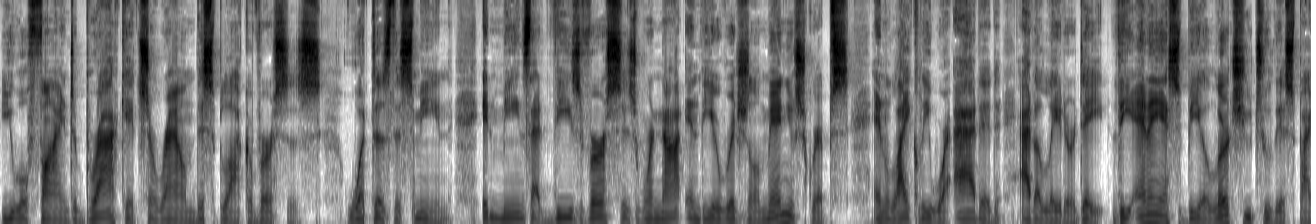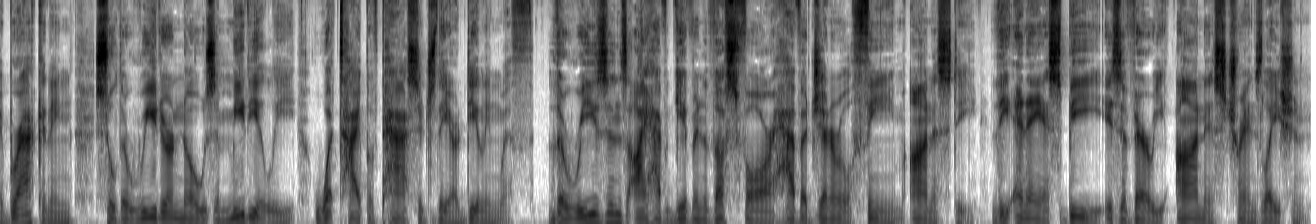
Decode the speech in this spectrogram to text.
you will find brackets around this block of verses. What does this mean? It means that these verses were not in the original manuscripts and likely were added at a later date. The NASB alerts you to this by bracketing so the reader knows immediately what type of passage they are dealing with. The reasons I have given thus far have a general theme honesty. The NASB is a very honest translation.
